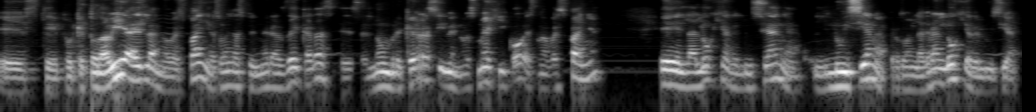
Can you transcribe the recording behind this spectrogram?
este, porque todavía es la Nueva España, son las primeras décadas, es el nombre que recibe, no es México, es Nueva España, eh, la logia de Luisiana, Luisiana, perdón, la gran logia de Luisiana.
